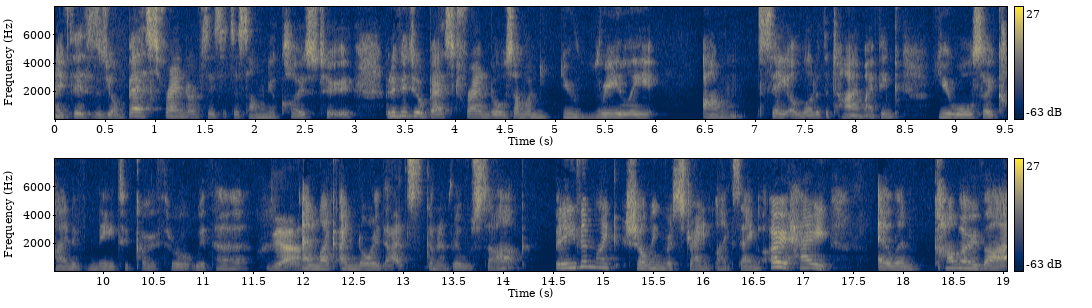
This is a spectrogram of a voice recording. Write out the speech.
if this is your best friend or if this is someone you're close to, but if it's your best friend or someone you really um, see a lot of the time, I think you also kind of need to go through it with her. Yeah. And like, I know that's gonna real suck, but even like showing restraint, like saying, "Oh, hey, Ellen, come over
